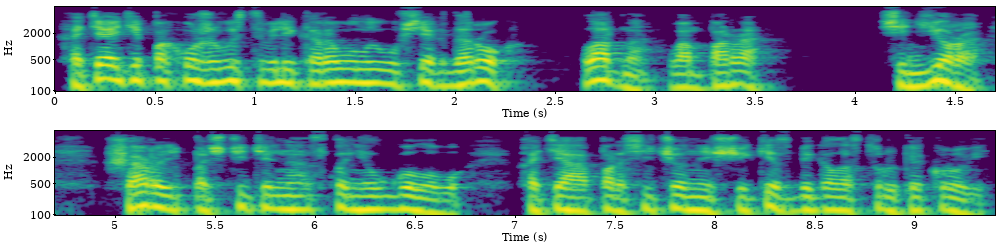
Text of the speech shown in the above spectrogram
«Хотя эти, похоже, выставили караулы у всех дорог. Ладно, вам пора». «Сеньора!» — Шарль почтительно склонил голову, хотя по рассеченной щеке сбегала струйка крови.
